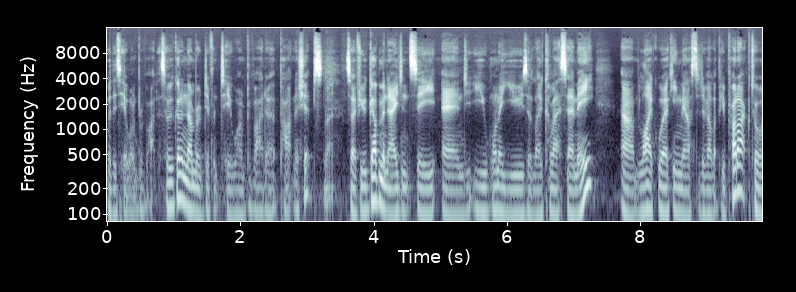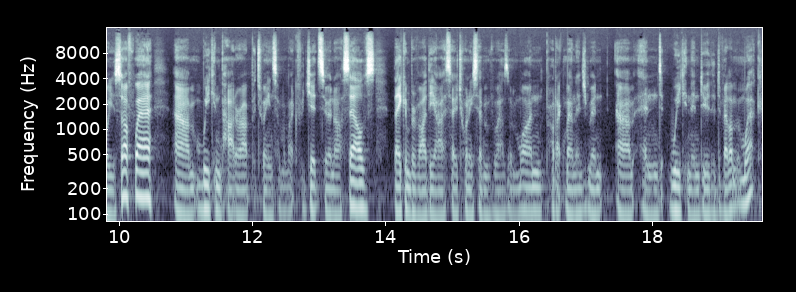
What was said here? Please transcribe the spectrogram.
with a tier one provider. So we've got a number of different tier one provider partnerships. Right. So if you're a government agency and you want to use a local SME, um, like Working Mouse to develop your product or your software, um, we can partner up between someone like Fujitsu and ourselves. They can provide the ISO 27001 product management, um, and we can then do the development work.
